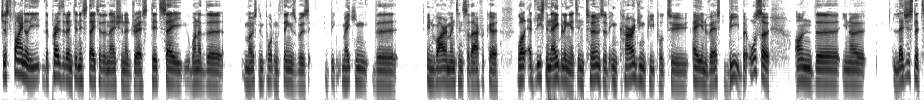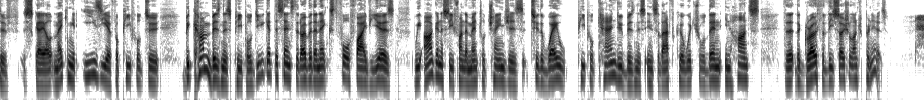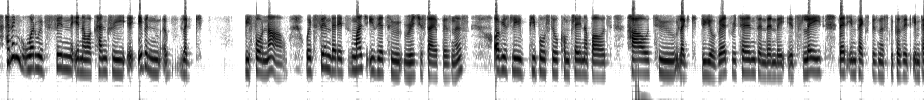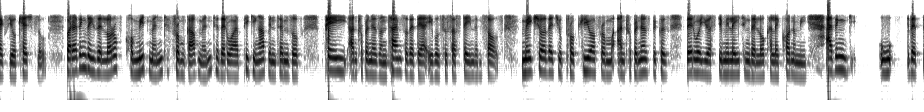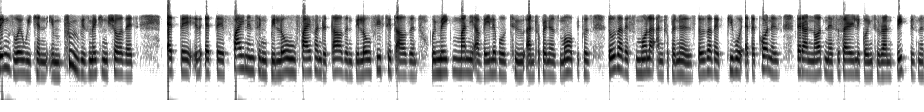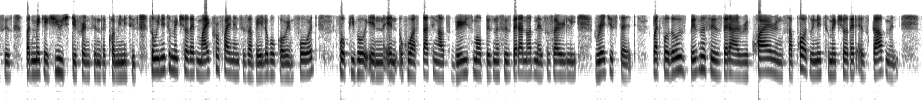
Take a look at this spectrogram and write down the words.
Just finally, the president in his State of the Nation address did say one of the most important things was making the environment in South Africa, well, at least enabling it in terms of encouraging people to A, invest, B, but also on the, you know, legislative scale, making it easier for people to become business people. Do you get the sense that over the next four or five years, we are going to see fundamental changes to the way people can do business in South Africa, which will then enhance the, the growth of these social entrepreneurs? I think what we've seen in our country, even uh, like before now, we've seen that it's much easier to register a business. Obviously, people still complain about how to like do your VAT returns and then they, it's late. That impacts business because it impacts your cash flow. But I think there is a lot of commitment from government that we are picking up in terms of pay entrepreneurs on time so that they are able to sustain themselves. Make sure that you procure from entrepreneurs because that way you are stimulating the local economy. I think the things where we can improve is making sure that at the at the financing below 500,000 below 50,000 we make money available to entrepreneurs more because those are the smaller entrepreneurs. Those are the people at the corners that are not necessarily going to run big businesses but make a huge difference in the communities. So we need to make sure that microfinance is available going forward for people in, in who are starting out very small businesses that are not necessarily registered but for those businesses that are requiring support, we need to make sure that as government,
